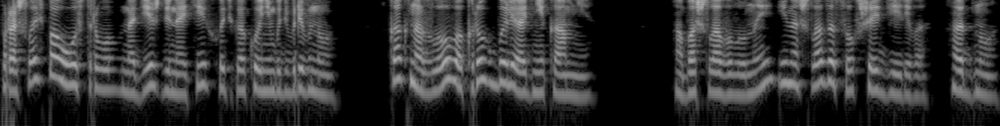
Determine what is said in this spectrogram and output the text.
Прошлась по острову в надежде найти хоть какое-нибудь бревно. Как назло, вокруг были одни камни. Обошла валуны и нашла засохшее дерево. Одно.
